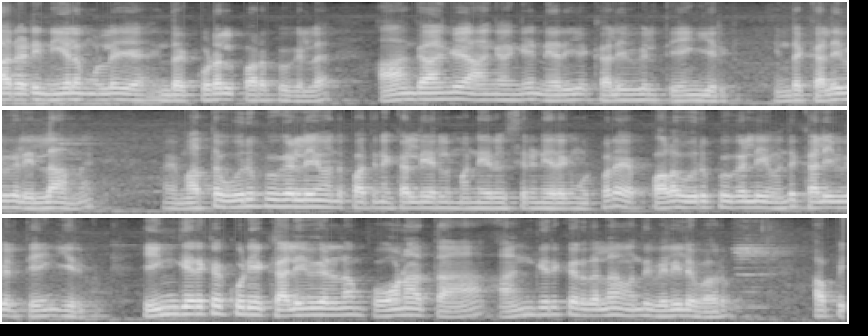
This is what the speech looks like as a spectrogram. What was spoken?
ஆறு அடி நீளமுள்ள இந்த குடல் பரப்புகளில் ஆங்காங்கே ஆங்காங்கே நிறைய கழிவுகள் தேங்கி இருக்கு. இந்த கழிவுகள் இல்லாமல் மற்ற உறுப்புகள்லேயும் வந்து பார்த்தீங்கன்னா கல்லீரல் மண்ணீரல் சிறுநீரகம் உட்பட பல உறுப்புகள்லேயும் வந்து கழிவுகள் தேங்கி இருக்கும் இங்கே இருக்கக்கூடிய கழிவுகள்லாம் போனால் தான் அங்கே இருக்கிறதெல்லாம் வந்து வெளியில் வரும். அப்போ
